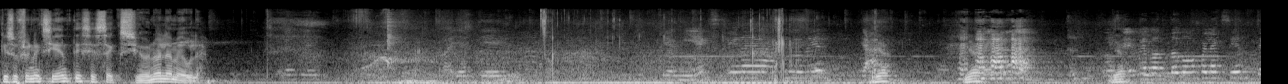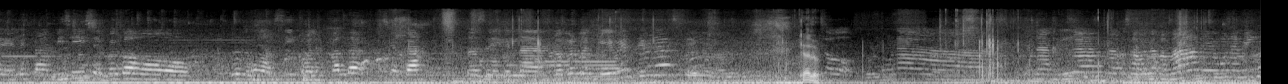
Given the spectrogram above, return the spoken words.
que sufrió un accidente y se seccionó la médula. Vaya, que, que mi ex era amigo de él. Ya. Ya, ya. Él me contó cómo fue el accidente. Él estaba en bici y se fue como, como así, como la espalda hacia acá. Entonces, en la, no acuerdo en qué vértebra, Claro. una, una amiga, o sea, una mamá de un amigo,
